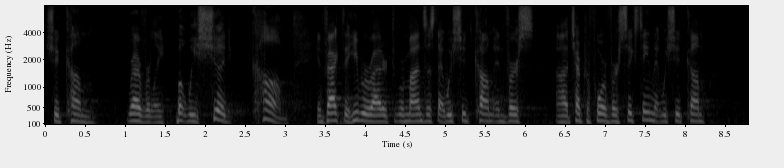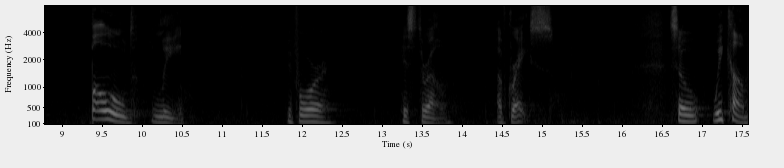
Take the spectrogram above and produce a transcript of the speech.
should come reverently, but we should come. In fact, the Hebrew writer reminds us that we should come in verse uh, chapter 4, verse 16, that we should come boldly before his throne of grace. So we come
